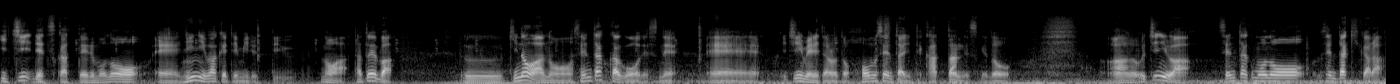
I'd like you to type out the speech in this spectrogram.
1で使っているものを、えー、2に分けてみるっていうのは例えば昨日あの洗濯かごをですね、えー、一姫に太郎とホームセンターに行って買ったんですけどあのうちには洗濯物を洗濯機から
